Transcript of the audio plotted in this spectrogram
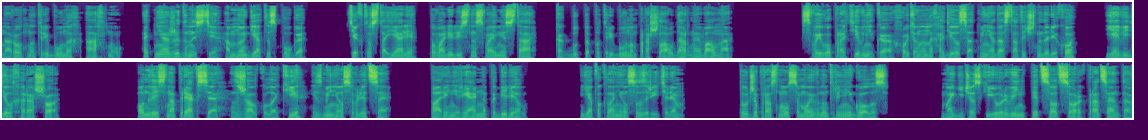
Народ на трибунах ахнул. От неожиданности, а многие от испуга. Те, кто стояли, повалились на свои места, как будто по трибунам прошла ударная волна. Своего противника, хоть он и находился от меня достаточно далеко, я видел хорошо. Он весь напрягся, сжал кулаки, изменился в лице. Парень реально побелел. Я поклонился зрителям. Тут же проснулся мой внутренний голос. Магический уровень 540%.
